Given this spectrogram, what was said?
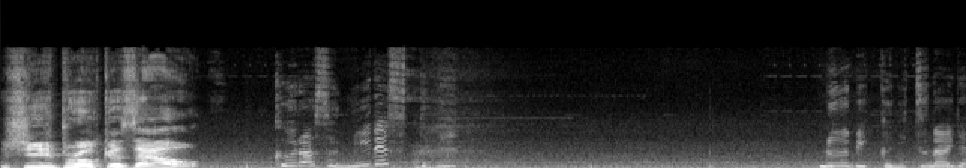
She broke us out. クラス2ですってルービックにつないで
